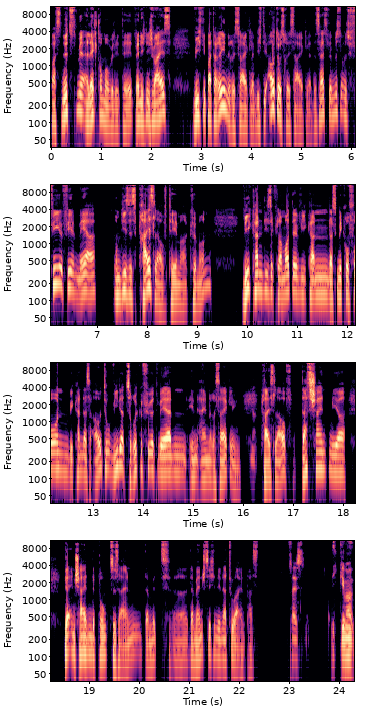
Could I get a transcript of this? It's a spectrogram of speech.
Was nützt mir Elektromobilität, wenn ich nicht weiß, wie ich die Batterien recycle, wie ich die Autos recycle? Das heißt, wir müssen uns viel, viel mehr um dieses Kreislaufthema kümmern wie kann diese Klamotte, wie kann das Mikrofon, wie kann das Auto wieder zurückgeführt werden in einen Recycling-Kreislauf? Das scheint mir der entscheidende Punkt zu sein, damit äh, der Mensch sich in die Natur einpasst. Das heißt, ich gehe mal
